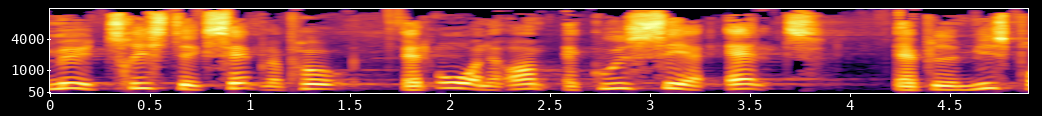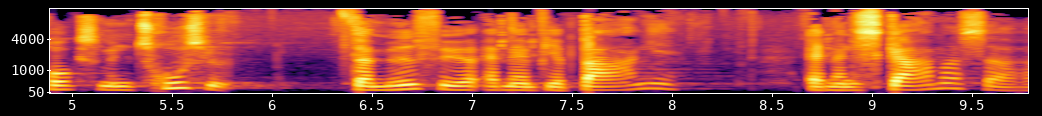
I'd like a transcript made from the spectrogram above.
mødt triste eksempler på, at ordene om, at Gud ser alt, er blevet misbrugt som en trussel, der medfører, at man bliver bange, at man skammer sig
